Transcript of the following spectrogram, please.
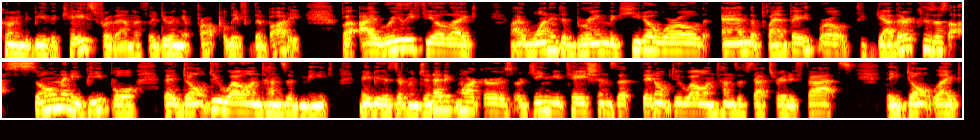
going to be the case for them if they're doing it properly for their body. But I really feel like I wanted to bring the keto world and the plant based world together because there's uh, so many people that don't do well on tons of meat. Maybe there's different genetic markers or gene mutations that they don't do well on tons of saturated fats. They don't like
